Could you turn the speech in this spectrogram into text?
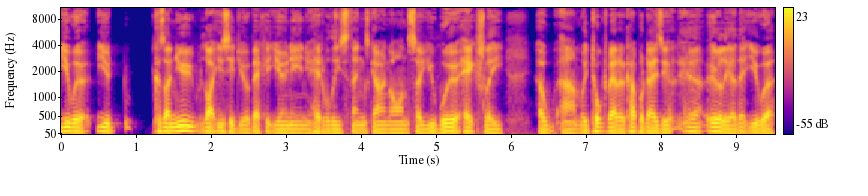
you were you because I knew, like you said, you were back at uni and you had all these things going on. So you were actually, uh, um, we talked about it a couple of days earlier, earlier that you were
